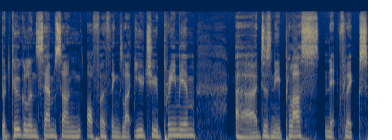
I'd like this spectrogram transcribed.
but Google and Samsung offer things like YouTube Premium, uh, Disney Plus, Netflix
